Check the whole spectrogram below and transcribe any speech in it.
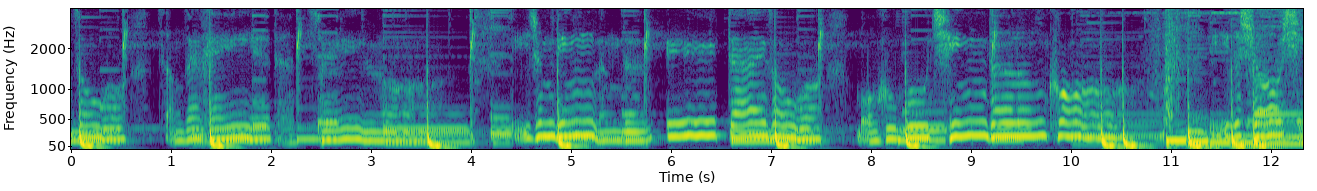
走我藏在黑夜的脆弱，一阵冰冷的雨带走我模糊不清的轮廓，一个熟悉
